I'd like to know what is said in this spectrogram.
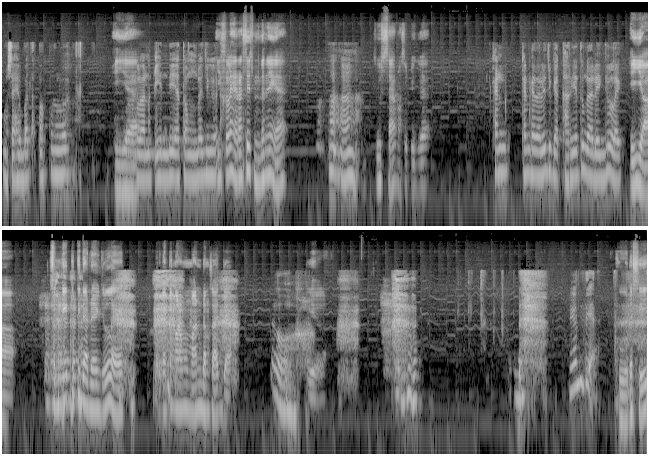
Mau sehebat apa pun lo, iya lo anak indie atau enggak juga. Iya selera sih sebenarnya ya Ah, ah. susah masuk juga Kan kan kata dia juga karya tuh nggak ada yang jelek. iya seni itu tidak ada yang jelek. Tergantung orang memandang saja. Oh, iya. Ya kan itu ya? udah sih.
